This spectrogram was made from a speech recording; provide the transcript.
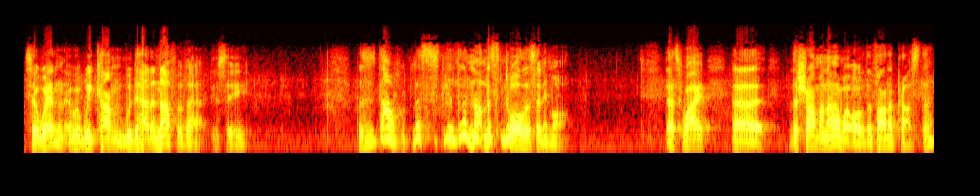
So when we come, we'd had enough of that, you see. But says, no, let's not listen to all this anymore. That's why uh, the Shramana, or the Vanaprastha,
